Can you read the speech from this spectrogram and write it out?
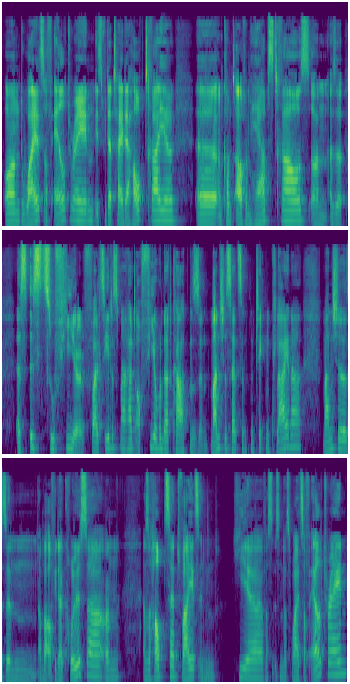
Und Wilds of Eldraine ist wieder Teil der Hauptreihe äh, und kommt auch im Herbst raus. Und also es ist zu viel, weil es jedes Mal halt auch 400 Karten sind. Manche Sets sind ein Ticken kleiner, manche sind aber auch wieder größer. Und also Hauptset war jetzt in hier, was ist denn das? Wilds of Eldraine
